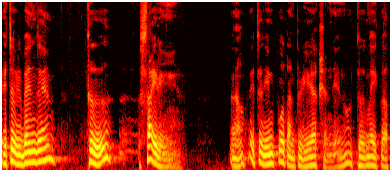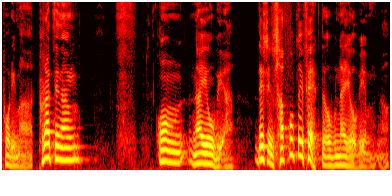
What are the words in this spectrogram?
it will bend them to styrene. You know, it's an important reaction, you know, to make a polymer. Platinum on niobium. This is support effect of niobium. You know.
